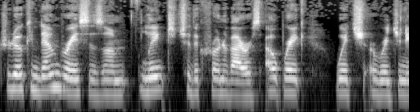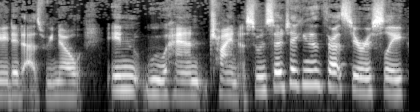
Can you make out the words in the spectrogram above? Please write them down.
Trudeau condemned racism linked to the coronavirus outbreak, which originated, as we know, in Wuhan, China. So instead of taking the threat seriously,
